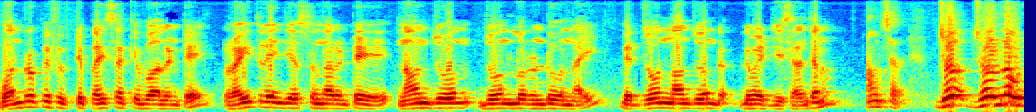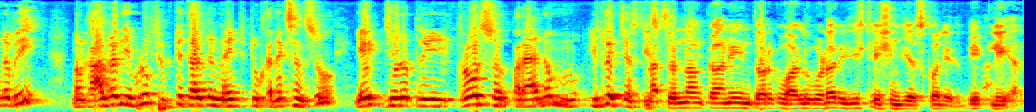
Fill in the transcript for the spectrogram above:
వన్ రూపీ ఫిఫ్టీ పైసాకి ఇవ్వాలంటే రైతులు ఏం చేస్తున్నారంటే నాన్ జోన్ జోన్లో రెండు ఉన్నాయి. మీరు జోన్ నాన్ జోన్ డివైడ్ చేశారు. అంతేనా? అవును సార్. జో జోన్లో ఉన్నవి మనకు ఆల్రెడీ ఇప్పుడు fifty thousand ninety two connections eight zero three crores per annum utilise చేస్తున్నారు. ఇస్తున్నాం కానీ ఇంతవరకు వాళ్ళు కూడా రిజిస్ట్రేషన్ చేసుకోలేదు బి క్లియర్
